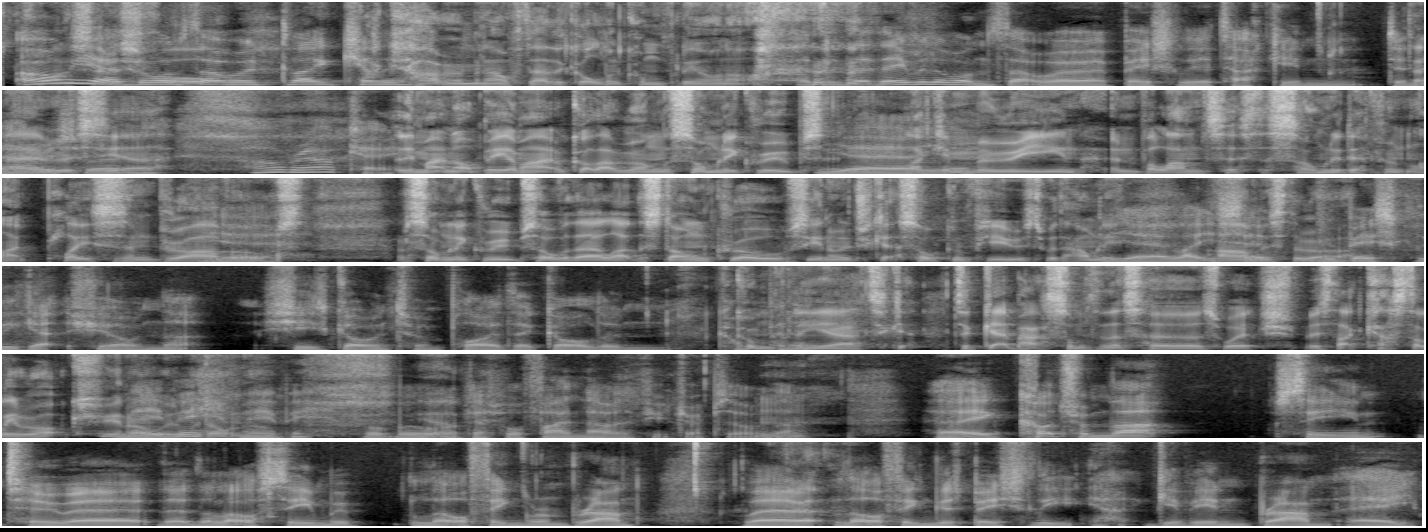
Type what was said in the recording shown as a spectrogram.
Oh yeah, the ones that were like killing. I can't remember now if they're the Golden Company or not. they, they were the ones that were basically attacking Daenerys. Daenerys, yeah. Oh right, okay. They might not be. I might have got that wrong. There's so many groups. Yeah, like yeah. in Meereen and Volantis. There's so many different like places and Braavos. There's so many groups over there, like the Stone Crows. You know, you just get so confused with how many Yeah, like you armies said, there we are. basically get shown that she's going to employ the Golden Company. Company, yeah, to get to get back something that's hers, which is that Casterly Rock. You know, we- maybe, we, don't know. maybe. But we'll, I Yeah. Mm. guess we'll find out in a future episode. of that. Uh, it cuts from that scene to uh, the the little scene with Littlefinger and Bran, where Littlefinger's basically giving Bran a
